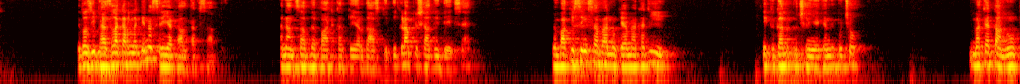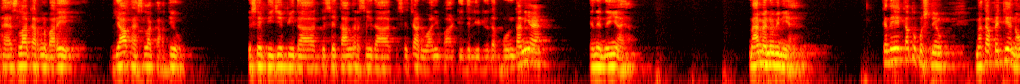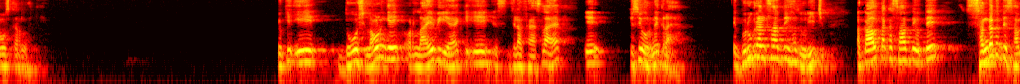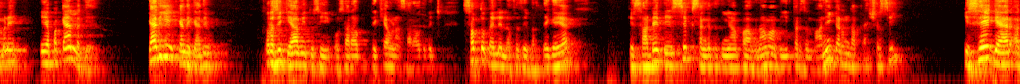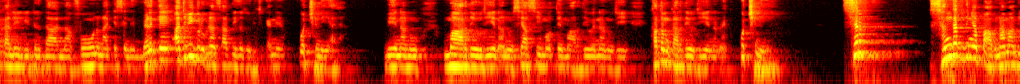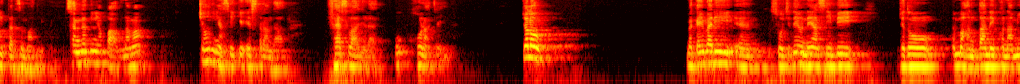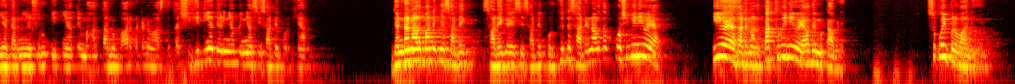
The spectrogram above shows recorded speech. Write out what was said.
ਜਦੋਂ ਅਸੀਂ ਫੈਸਲਾ ਕਰਨ ਲੱਗੇ ਨਾ ਸ੍ਰੀ ਅਕਾਲ ਤਖਤ ਸਾਹਿਬ ਦੇ ਆਨੰਦ ਸਾਹਿਬ ਦਾ ਪਾਠ ਕਰਕੇ ਅਰਦਾਸ ਕੀਤੀ ਕੜਾ ਪ੍ਰਸ਼ਾਦੀ ਦੇਖ ਸਹਿ ਮੈਂ ਬਾਕੀ ਸਿੰਘ ਸਾਹਿਬਾਨ ਨੂੰ ਕਿਹਾ, ਮੈਂ ਕਿਹਾ ਜੀ, ਇੱਕ ਗੱਲ ਪੁੱਛਣੀ ਹੈ, ਕਹਿੰਦੇ ਪੁੱਛੋ। ਮੈਂ ਕਿਹਾ, ਤੁਹਾਨੂੰ ਫੈਸਲਾ ਕਰਨ ਬਾਰੇ ਜਾਂ ਫੈਸਲਾ ਕਰਦੇ ਹੋ? ਕਿਸੇ ਬੀਜੇਪੀ ਦਾ, ਕਿਸੇ ਕਾਂਗਰਸੀ ਦਾ, ਕਿਸੇ ਝਾੜੂ ਵਾਲੀ ਪਾਰਟੀ ਦੇ ਲੀਡਰ ਦਾ ਫੋਨ ਤਾਂ ਨਹੀਂ ਆਇਆ? ਕਹਿੰਦੇ, ਨਹੀਂ ਆਇਆ। ਮੈਂ ਮੈਨੂੰ ਵੀ ਨਹੀਂ ਆਇਆ। ਕਹਿੰਦੇ, ਇਹ ਕਾਹਤੋਂ ਪੁੱਛਦੇ ਹੋ? ਮੈਂ ਕਿਹਾ, ਆਪਾਂ ਇੱਥੇ ਅਨਾਉਂਸ ਕਰਨ ਲੱਗੇ ਕਿਉਂਕਿ ਇਹ ਦੋਸ਼ ਲਾਉਣਗੇ ਔਰ ਲਾਏ ਵੀ ਹੈ ਕਿ ਇਹ ਜਿਹੜਾ ਫੈਸਲਾ ਹੈ, ਇਹ ਕਿਸੇ ਹੋਰ ਨੇ ਕਰਾਇਆ। ਤੇ ਗੁਰੂ ਗ੍ਰੰਥ ਸਾਹਿਬ ਦੀ ਹਜ਼ੂਰੀ 'ਚ ਅਕਾਲ ਤਖਤ ਸਾਹਿਬ ਦੇ ਉੱਤੇ ਸੰਗਤ ਦੇ ਸਾਹਮਣੇ ਇਹ ਆਪਾਂ ਕਹਿਣ ਲੱਗੇ ਹਾਂ। ਕਹਿ ਦਈਏ, ਕਹਿੰਦੇ, ਕਹਿ ਦਿਓ। ਔਰ ਅਸੀਂ ਕਿਹਾ ਵੀ ਤੁਸੀਂ ਉਹ ਸਾਰਾ ਦੇਖਿਆ ਹੋਣਾ, ਸਾਰਾ ਉਹਦੇ ਵਿੱਚ ਸਭ ਤੋਂ ਪਹਿਲੇ ਲਫ਼ਜ਼ ਇਹ ਵਰਤੇ ਗਏ ਆ ਕਿ ਸਾਡੇ ਤੇ ਸਿੱਖ ਸੰਗਤ ਦੀਆਂ ਭਾਵਨਾਵਾਂ ਦੀ ਤਰਜਮਾਨੀ ਕਰਨ ਦਾ ਪ੍ਰੈਸ਼ਰ ਸੀ। ਕਿਸੇ ਗੈਰ ਅਕਾਲੀ ਲੀਡਰ ਦਾ ਨਾ ਫੋਨ ਨਾ ਕਿਸੇ ਨੇ ਮਿਲ ਕੇ ਅੱਜ ਵੀ ਗੁਰੂ ਗ੍ਰੰਥ ਸਾਹਿਬ ਦੀ ਹਜ਼ੂਰੀ 'ਚ ਕਹਿੰਦੇ ਆ, ਕੁਛ ਨਹੀਂ ਆਇਆ। ਵੀ ਇਹਨਾਂ ਨੂੰ ਮਾਰ ਦਿਓ ਜੀ, ਇਹਨਾਂ ਨੂੰ ਸਿਆਸੀ ਮੌਤੇ ਮਾਰ ਦਿਓ, ਇਹਨਾਂ ਨੂੰ ਜੀ ਖਤਮ ਕਰ ਦਿਓ ਜੀ, ਇਹਨਾਂ ਨੂੰ ਕੁਛ ਨਹੀਂ ਸਿਰਫ ਸੰਗਤ ਦੀਆਂ ਭਾਵਨਾਵਾਂ ਦੀ ਤਰਜਮਾਨੀ। ਸੰਗਤ ਦੀਆਂ ਭਾਵਨਾਵਾਂ ਚਾਹੁੰਦੀਆਂ ਸੀ ਕਿ ਇਸ ਤਰ੍ਹਾਂ ਦਾ ਫੈਸਲਾ ਜਿਹੜਾ ਉਹ ਹੋਣਾ ਚਾਹੀਦਾ। ਚਲੋ ਮੈਂ ਕਈ ਵਾਰੀ ਸੋਚਦੇ ਹੁੰਨੇ ਹਾਂ ਅਸੀਂ ਵੀ ਜਦੋਂ ਮਹੰਤਾਂ ਨੇ ਖੁਨਾਮੀਆਂ ਕਰਨੀਆਂ ਸ਼ੁਰੂ ਕੀਤੀਆਂ ਤੇ ਮਹੰਤਾਂ ਨੂੰ ਬਾਹਰ ਕੱਢਣ ਵਾਸਤੇ ਤਾਂ ਸ਼ਹੀਦੀਆਂ ਦੇਣੀਆਂ ਪਈਆਂ ਸੀ ਸਾਡੇ ਪੁਰਖਿਆਂ ਨੂੰ। ਜੰਡਾਂ ਨਾਲ ਬੰਨ ਕੇ ਸਾਡੇ, ਸਾੜੇ ਗਏ ਸੀ ਸਾਡੇ ਪੁਰਖੇ ਤੇ ਸਾਡੇ ਨਾਲ ਤਾਂ ਕੁਝ ਵੀ ਨਹੀਂ ਹੋਇਆ। ਕੀ ਹੋਇਆ ਸਾਡੇ ਨਾਲ? ਕੱਖ ਵੀ ਨਹੀਂ ਹੋਇਆ ਉਹਦੇ ਮੁਕਾਬਲੇ। ਸੋ ਕੋਈ ਪਰਵਾਹ ਨਹੀਂ ਹੈ।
